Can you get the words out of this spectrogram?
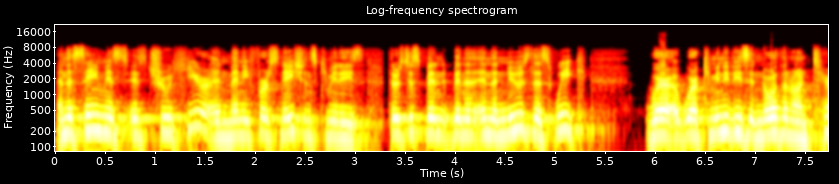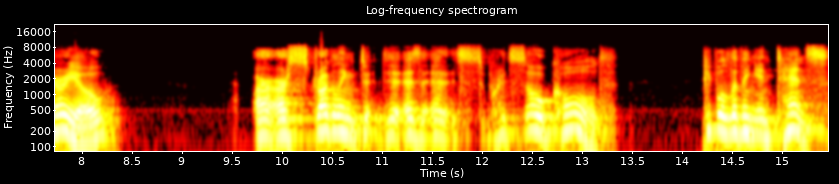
And the same is, is true here in many First Nations communities. There's just been, been in the news this week where, where communities in Northern Ontario are, are struggling to, to as, as, where it's so cold. People living in tents,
